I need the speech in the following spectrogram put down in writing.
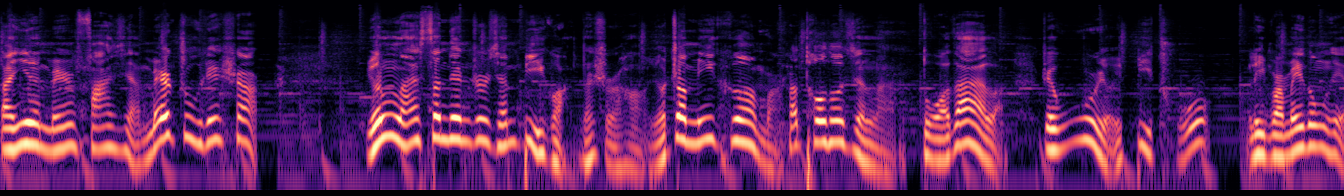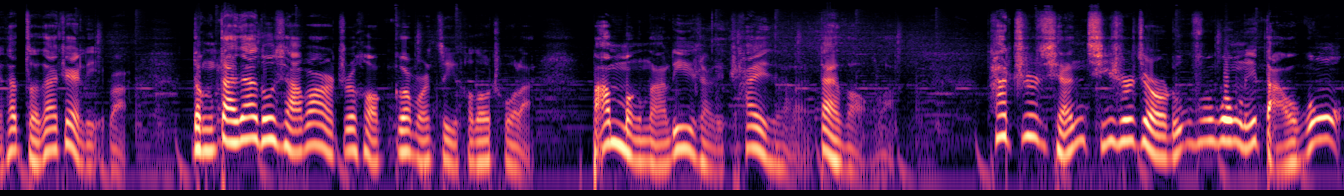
但因为没人发现，没人注意这事儿。原来三天之前闭馆的时候，有这么一哥们儿，他偷偷进来，躲在了这屋有一壁橱里边没东西，他躲在这里边。等大家都下班了之后，哥们儿自己偷偷出来，把蒙娜丽莎给拆下来带走了。他之前其实就是卢浮宫里打过工，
